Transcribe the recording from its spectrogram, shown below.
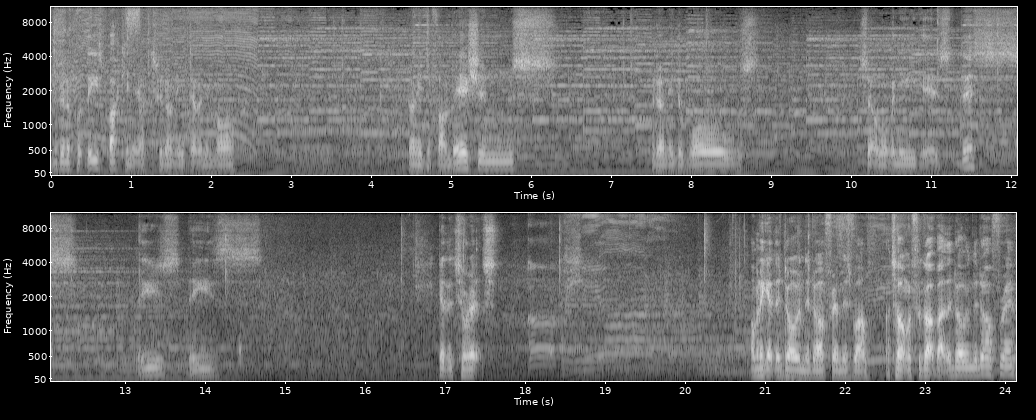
we're gonna put these back in here because we don't need them anymore. Don't need the foundations. We don't need the walls. So what we need is this, these, these. Get the turrets. I'm gonna get the door and the door frame as well. I totally forgot about the door and the door frame.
